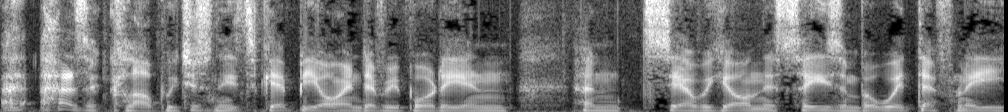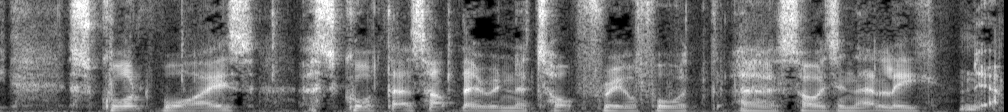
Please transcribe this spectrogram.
as a club, we just need to get behind everybody and, and see how we get on this season. But we're definitely squad wise a squad that's up there in the top three or four uh, sides in that league. Yeah.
